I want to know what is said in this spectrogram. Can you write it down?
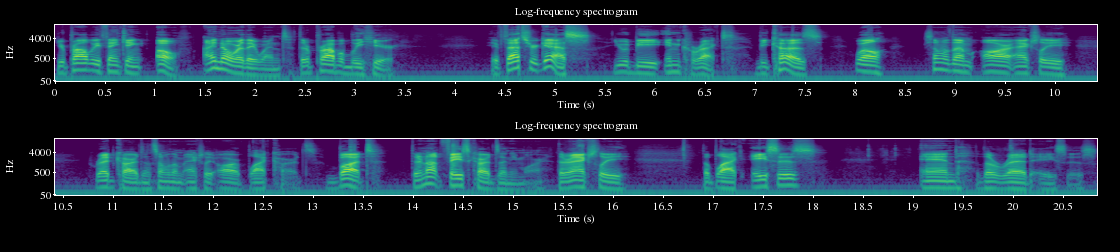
you're probably thinking, oh, I know where they went. They're probably here. If that's your guess, you would be incorrect because, well, some of them are actually red cards and some of them actually are black cards. But they're not face cards anymore. They're actually the black aces and the red aces.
